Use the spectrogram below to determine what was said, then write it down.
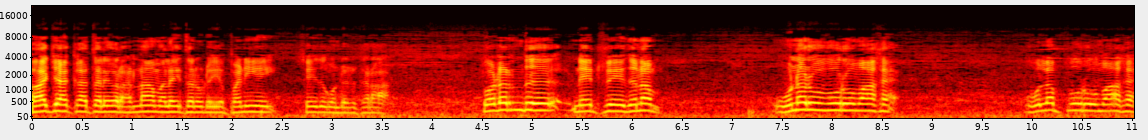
பாஜக தலைவர் அண்ணாமலை தன்னுடைய பணியை செய்து கொண்டிருக்கிறார். தொடர்ந்து நேற்றைய தினம் உணர்வுபூர்வமாக உலப்பூர்வமாக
